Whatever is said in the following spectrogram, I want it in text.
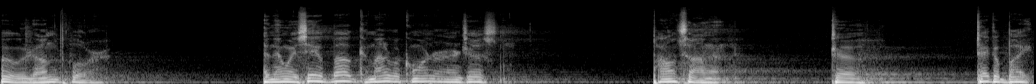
food on the floor, and then we see a bug come out of a corner and just pounce on it to take a bite.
